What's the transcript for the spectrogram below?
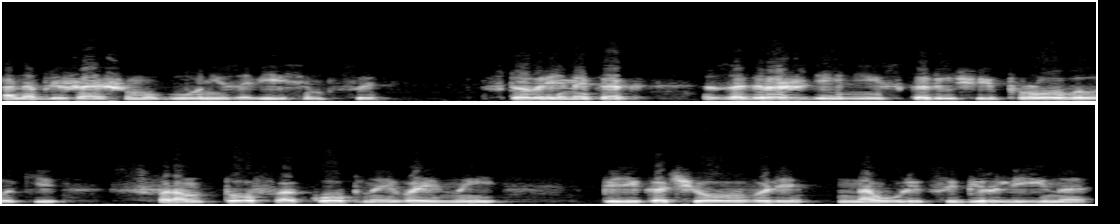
а на ближайшем углу независимцы, в то время как заграждения из колючей проволоки с фронтов окопной войны перекочевывали на улицы Берлина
